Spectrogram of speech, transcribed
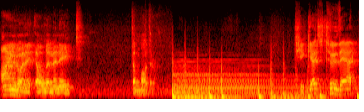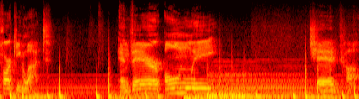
I'm going to eliminate the mother. She gets to that parking lot, and there only Chad Cobb.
